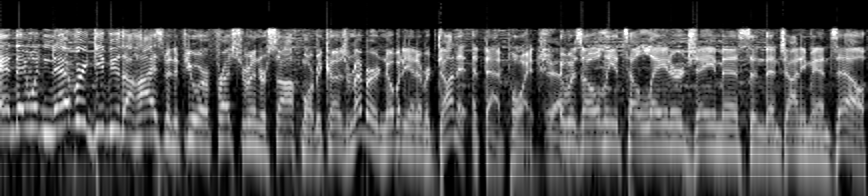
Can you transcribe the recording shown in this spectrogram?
And they would never give you the Heisman if you were a freshman or sophomore because remember, nobody had ever done it at that point. Yeah. It was only until later Jameis and then Johnny Manziel.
